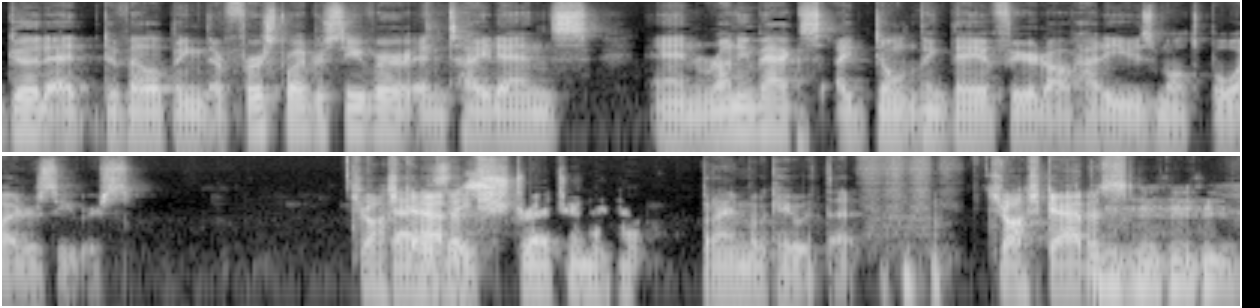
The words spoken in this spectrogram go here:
good at developing their first wide receiver and tight ends and running backs. I don't think they have figured out how to use multiple wide receivers. Josh that Gattis. is a stretch and a half, but I am okay with that. Josh Gattis.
